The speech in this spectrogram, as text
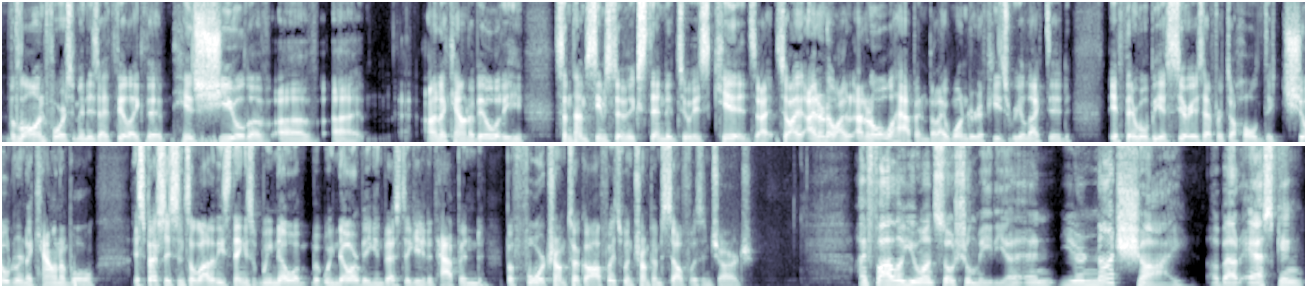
the law enforcement is I feel like the his shield of of uh, unaccountability sometimes seems to have extended to his kids. I, so I, I don't know. I, I, don't know what will happen, but I wonder if he's reelected, if there will be a serious effort to hold the children accountable. Especially since a lot of these things we know we know are being investigated happened before Trump took office, when Trump himself was in charge. I follow you on social media, and you're not shy about asking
